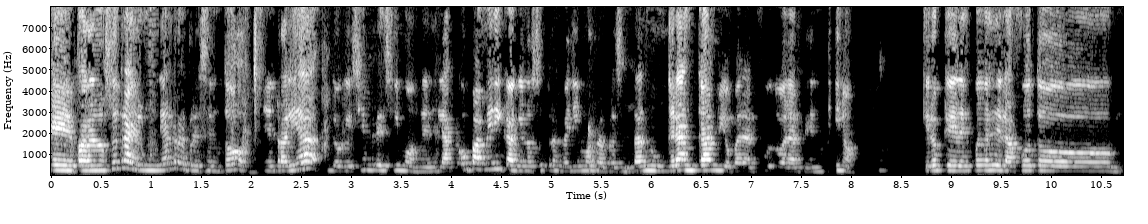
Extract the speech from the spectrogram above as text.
eh, para nosotras el Mundial representó, en realidad lo que siempre decimos, desde la Copa América que nosotros venimos representando un gran cambio para el fútbol argentino. Creo que después de la foto,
